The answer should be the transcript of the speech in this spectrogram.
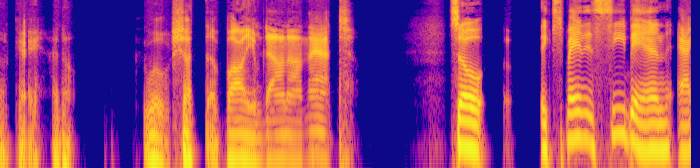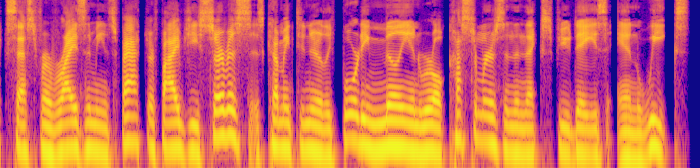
Okay, I don't. We'll shut the volume down on that. So Expanded C band access for Verizon means faster 5G service is coming to nearly 40 million rural customers in the next few days and weeks.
